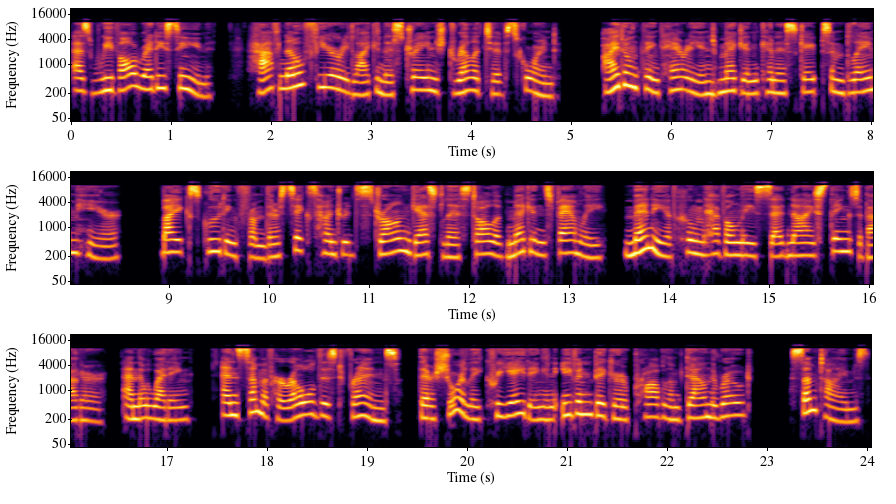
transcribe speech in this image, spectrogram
as we've already seen, have no fury like an estranged relative scorned. I don't think Harry and Meghan can escape some blame here. By excluding from their 600-strong guest list all of Meghan's family, many of whom have only said nice things about her and the wedding, and some of her oldest friends, they're surely creating an even bigger problem down the road. Sometimes,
